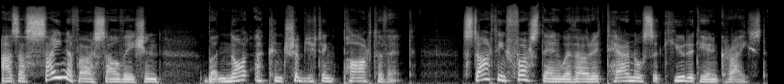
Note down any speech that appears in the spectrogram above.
as a sign of our salvation, but not a contributing part of it. Starting first then with our eternal security in Christ.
